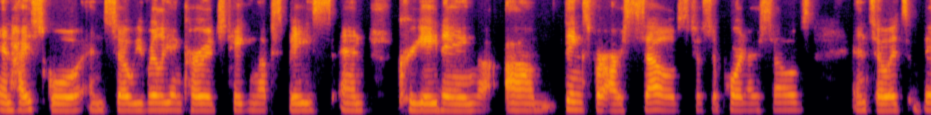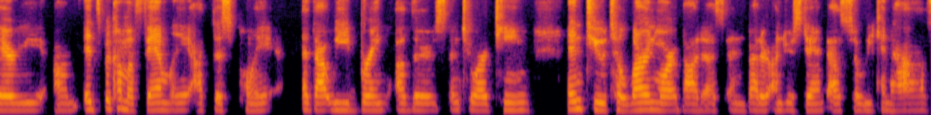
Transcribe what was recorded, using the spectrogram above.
in high school. And so we really encourage taking up space and creating um, things for ourselves to support ourselves. And so it's very, um, it's become a family at this point that we bring others into our team into to learn more about us and better understand us so we can have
